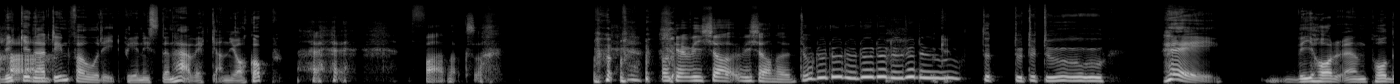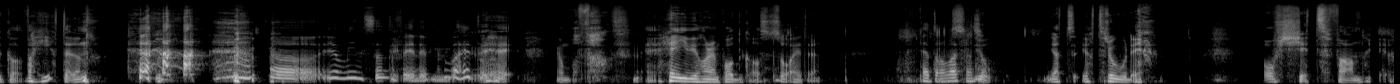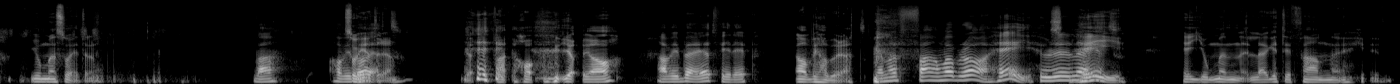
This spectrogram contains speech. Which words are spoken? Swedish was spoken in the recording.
Vilken är din favoritpenis den här veckan, Jakob? Fan också. Okej, okay, vi, kör, vi kör nu. Okay. Hej! Vi har en podcast. Vad heter den? Jag minns inte, Filip. Vad heter den? Jag bara. Hej, vi har en podcast. Så heter den. Heter den verkligen så? Jo, jag, jag tror det. Oh shit, fan. Jo, men så heter den. Va? Har vi Så börjat? heter den. Ja, ha, ja, ja, Har vi börjat Filip? ja, vi har börjat. Ja men fan vad bra. Hej, hur är läget? Hej! Hej, jo men läget är fan...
